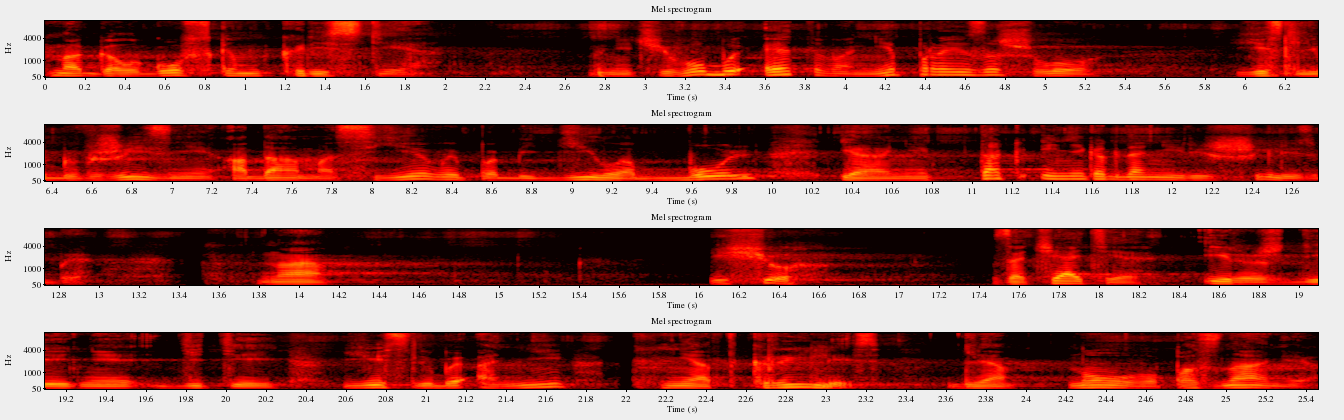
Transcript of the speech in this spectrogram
на Голговском кресте. Но ничего бы этого не произошло, если бы в жизни Адама с Евой победила боль, и они так и никогда не решились бы на еще зачатие и рождение детей, если бы они не открылись для нового познания.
